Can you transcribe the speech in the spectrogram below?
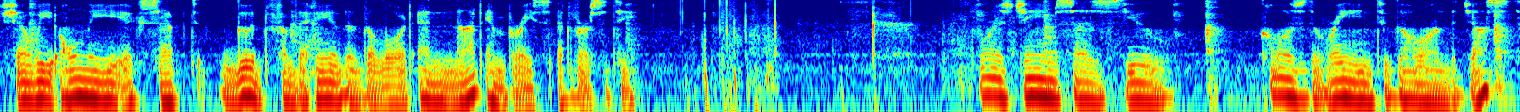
shall we only accept good from the hand of the Lord and not embrace adversity? For as James says, you cause the rain to go on the just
